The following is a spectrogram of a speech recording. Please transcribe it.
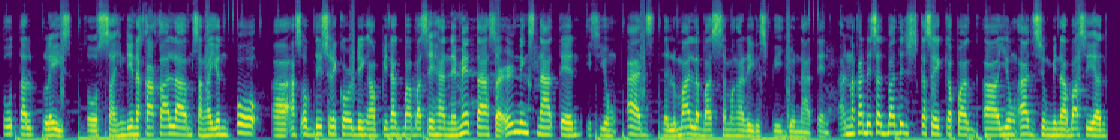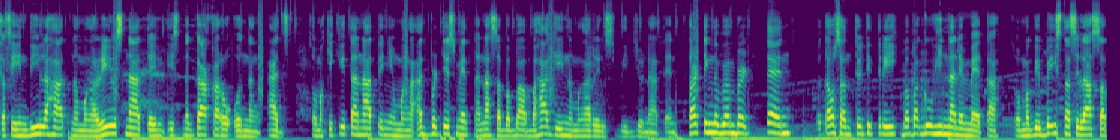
total plays. So sa hindi nakakaalam, sa ngayon po, uh, as of this recording, ang pinagbabasehan ni Meta sa earnings natin is yung ads na lumalabas sa mga Reels video natin. Ang naka-disadvantage kasi kapag uh, yung ads yung binabasehan kasi hindi lahat ng mga Reels natin is nagkakaroon ng ads. So makikita natin yung mga advertisement na nasa baba bahagi ng mga Reels video natin. Starting November 10, 2023, babaguhin na ni Meta. So magbe-base na sila sa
